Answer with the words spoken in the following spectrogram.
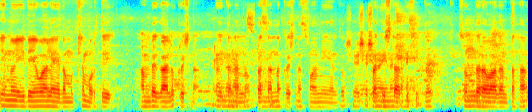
ಇನ್ನು ಈ ದೇವಾಲಯದ ಮುಖ್ಯ ಮೂರ್ತಿ ಅಂಬೆಗಾಲು ಕೃಷ್ಣ. ಈತನನ್ನು ಪ್ರಸನ್ನ ಕೃಷ್ಣ ಸ್ವಾಮಿ ಎಂದು ಪ್ರತಿಷ್ಠಾಪಿಸಿದ್ದು. ಸುಂದರವಾದಂತಹ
